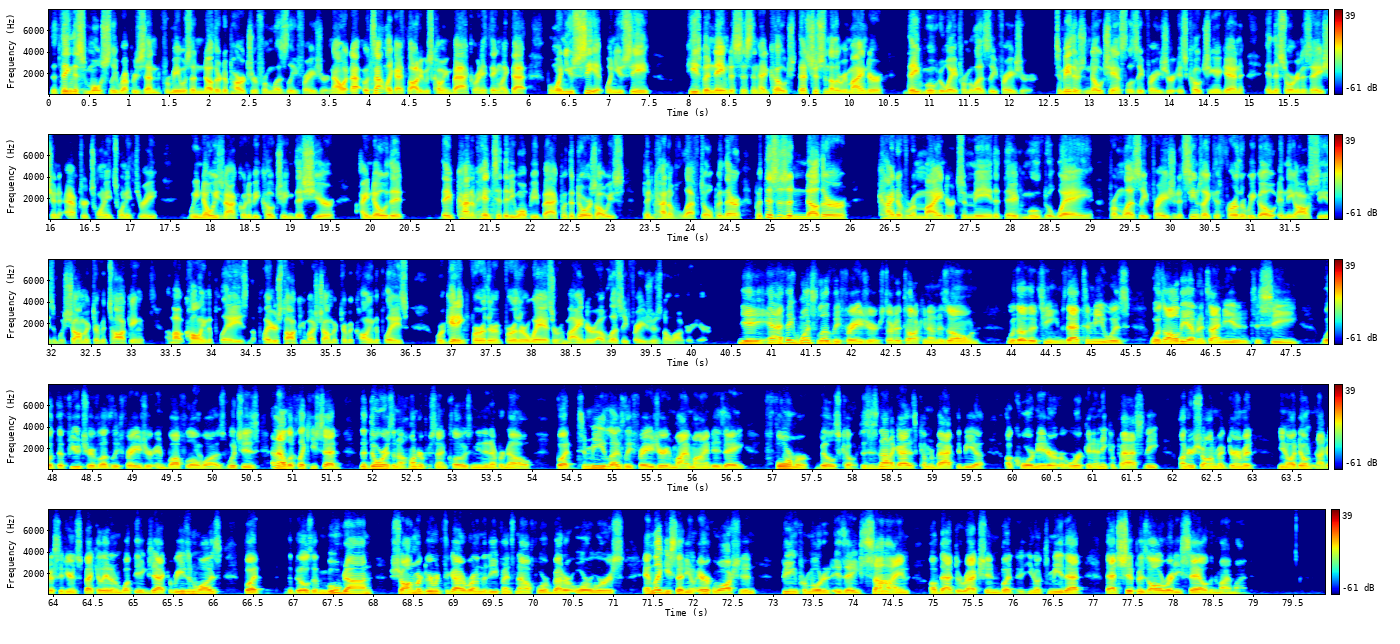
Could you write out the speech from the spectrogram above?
the thing that's mostly represented for me was another departure from Leslie Frazier. Now, it not, it's not like I thought he was coming back or anything like that, but when you see it, when you see he's been named assistant head coach, that's just another reminder they've moved away from Leslie Frazier. To me, there's no chance Leslie Frazier is coaching again in this organization after 2023. We know he's not going to be coaching this year. I know that they've kind of hinted that he won't be back, but the door's always been kind of left open there. But this is another kind of reminder to me that they've moved away from Leslie Frazier. And it seems like the further we go in the offseason with Sean McDermott talking about calling the plays and the players talking about Sean McDermott calling the plays, we're getting further and further away as a reminder of Leslie Frazier is no longer here. Yeah, and I think once Leslie Frazier started talking on his own with other teams, that to me was was all the evidence I needed to see what the future of Leslie Frazier in Buffalo yeah. was, which is, and now look, like you said, the door isn't 100% closed and you never know. But to me, Leslie Frazier, in my mind, is a former Bills coach. This is not a guy that's coming back to be a, a coordinator or work in any capacity under Sean McDermott. You know, I don't, not to sit here and speculate on what the exact reason was, but the Bills have moved on. Sean McDermott's the guy running the defense now for better or worse. And like you said, you know, Eric Washington being promoted is a sign of that direction. But you know, to me, that that ship has already sailed in my mind.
